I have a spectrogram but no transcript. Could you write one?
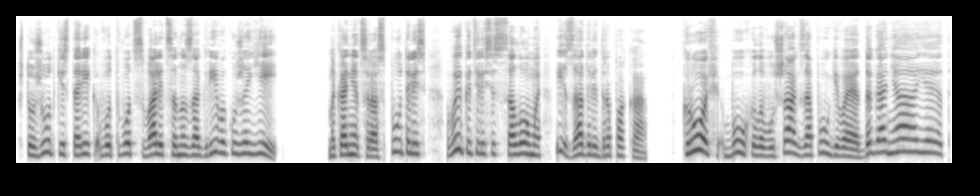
что жуткий старик вот-вот свалится на загривок уже ей. Наконец распутались, выкатились из соломы и задали дропака. Кровь бухала в ушах, запугивая «Догоняет!».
